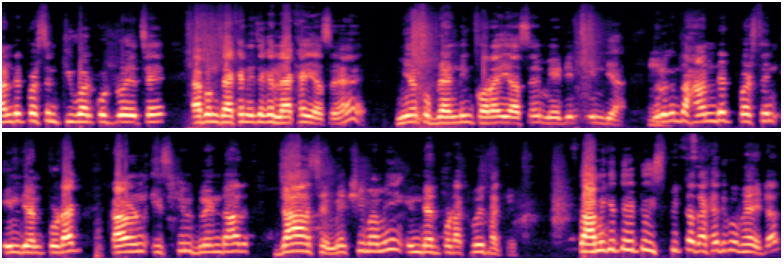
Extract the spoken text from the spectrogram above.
হান্ড্রেড পার্সেন্ট কিউআর কোড রয়েছে এবং দেখেন এই জায়গায় লেখাই আছে হ্যাঁ? মিয়াকো ব্র্যান্ডিং করাই আছে মেড ইন ইন্ডিয়া এগুলো কিন্তু হান্ড্রেড পার্সেন্ট ইন্ডিয়ান প্রোডাক্ট কারণ স্টিল ব্লেন্ডার যা আছে ম্যাক্সিমামই ইন্ডিয়ান প্রোডাক্ট হয়ে থাকে। তো আমি কিন্তু একটু স্পিডটা দেখাই দিব ভাই এটার।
